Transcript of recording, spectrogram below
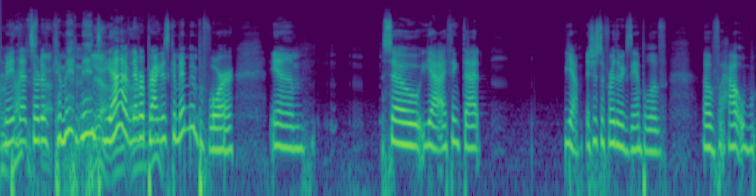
made that sort of commitment. Yeah, Yeah, I've never practiced commitment before. Um so yeah, I think that yeah, it's just a further example of of how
